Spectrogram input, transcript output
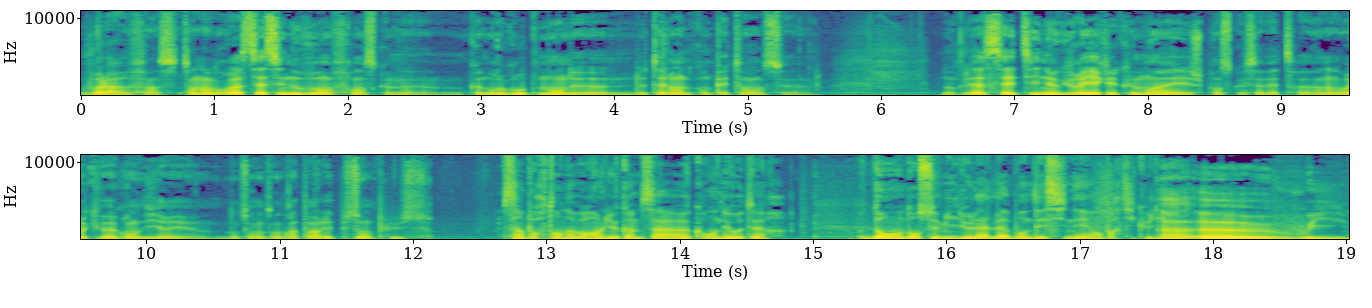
voilà enfin c'est un endroit c'est assez nouveau en France comme comme regroupement de, de talents de compétences donc là ça a été inauguré il y a quelques mois et je pense que ça va être un endroit qui va grandir et dont on entendra parler de plus en plus c'est important d'avoir un lieu comme ça quand on est auteur? Dans, dans ce milieu-là de la bande dessinée en particulier? Ah euh, oui,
